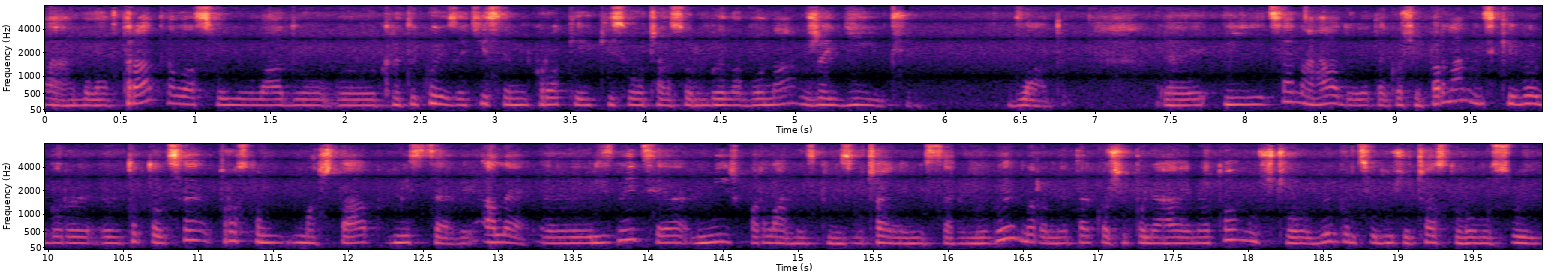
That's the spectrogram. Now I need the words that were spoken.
е, була втратила свою владу, е, критикує за ті самі кроки, які свого часу робила вона вже діючу владу. Е, І це нагадує також і парламентські вибори, тобто це просто масштаб місцевий. Але різниця між парламентськими і звичайними місцевими виборами також і полягає на тому, що виборці дуже часто голосують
